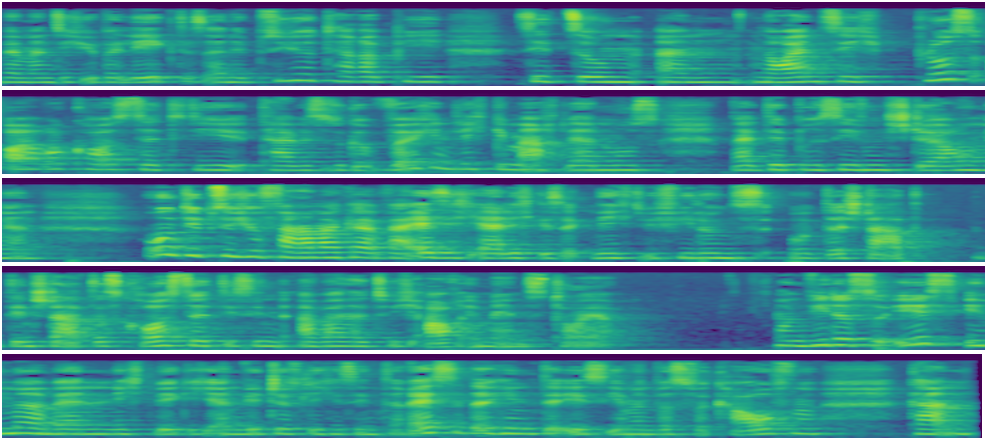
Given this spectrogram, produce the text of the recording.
wenn man sich überlegt, dass eine Psychotherapie-Sitzung ähm, 90 plus Euro kostet, die teilweise sogar wöchentlich gemacht werden muss bei depressiven Störungen. Und die Psychopharmaka weiß ich ehrlich gesagt nicht, wie viel uns der Staat, den Staat das kostet. Die sind aber natürlich auch immens teuer. Und wie das so ist, immer wenn nicht wirklich ein wirtschaftliches Interesse dahinter ist, jemand was verkaufen kann,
